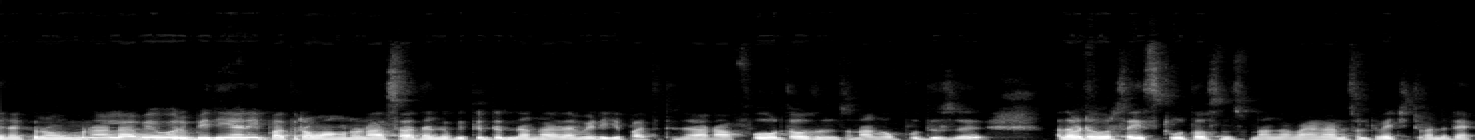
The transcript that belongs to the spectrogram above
எனக்கு ரொம்ப நாளாகவே ஒரு பிரியாணி பாத்திரம் வாங்கணும்னு ஆசை. அதை அங்கே வித்துட்டு இருந்தாங்க. அதான் வேடிக்கை பார்த்துட்டு இருந்தேன். ஆனால் ஃபோர் தௌசண்ட் சொன்னாங்க புதுசு. அதோட ஒரு சைஸ் 2000 சொன்னாங்க. வேணான்னு சொல்லிட்டு வச்சுட்டு வந்துட்டேன்.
